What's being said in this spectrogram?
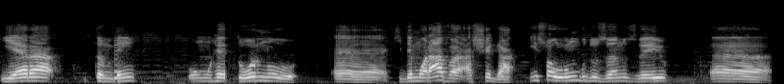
e era também um retorno é, que demorava a chegar. Isso ao longo dos anos veio é,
